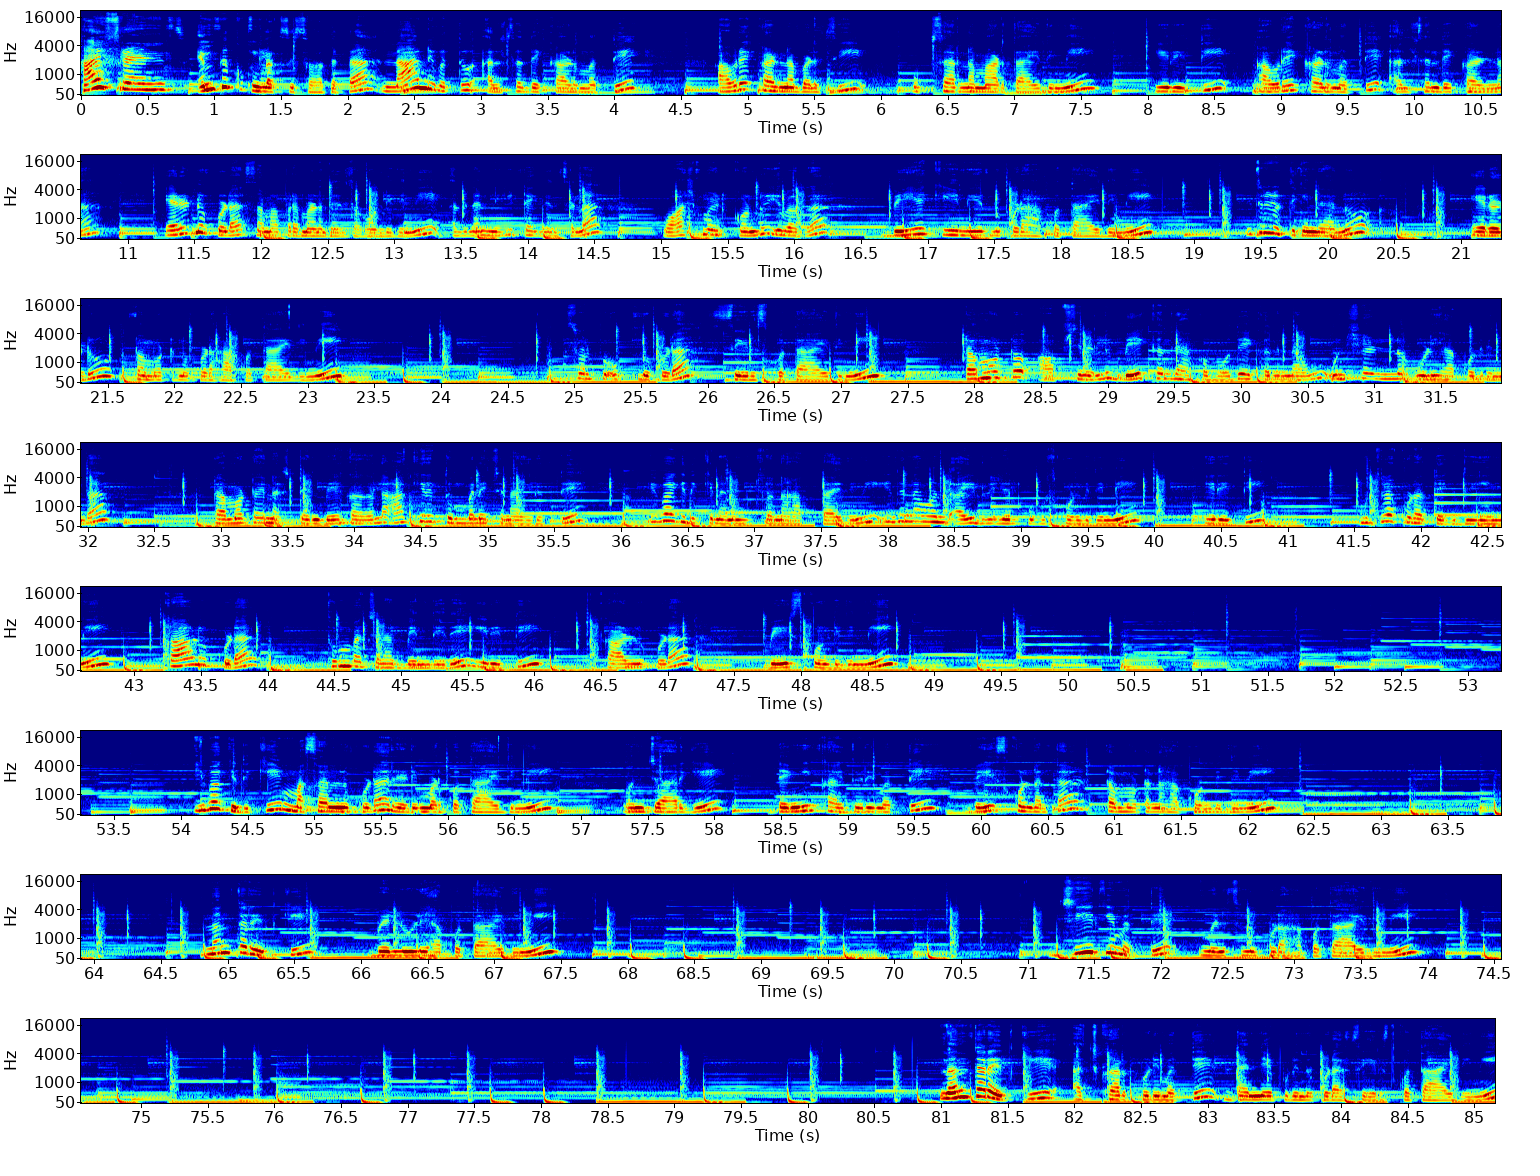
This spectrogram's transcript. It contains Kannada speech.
Hi friends, M P cooking ಲಾಕ್ಸಿಗೆ ಸ್ವಾಗತ. ನಾನಿವತ್ತು ಅಲಸಂದೆ ಕಾಳು ಮತ್ತು ಅವರೆಕಾಳನ್ನ ಬಳಸಿ ಉಪ್ಸಾರನ್ನ ಮಾಡ್ತಾ ಇದ್ದೀನಿ. ಈ ರೀತಿ ಅವರೆಕಾಳು ಮತ್ತು ಅಲಸಂದೆ ಕಾಳನ್ನ ಎರಡನ್ನೂ ಕೂಡ ಸಮ ಪ್ರಮಾಣದಲ್ಲಿ ತೊಗೊಂಡಿದ್ದೀನಿ. ಅದನ್ನು ನೀಟಾಗಿ ಒಂದ್ಸಲ ವಾಶ್ ಮಾಡಿಕೊಂಡು ಇವಾಗ ಬೇಯಕ್ಕೆ ನೀರನ್ನು ಕೂಡ ಹಾಕೋತಾ ಇದ್ದೀನಿ. ಇದ್ರ ಜೊತೆಗೆ ನಾನು ಎರಡು ಟೊಮೊಟೊನು ಕೂಡ ಹಾಕೋತಾ ಇದ್ದೀನಿ. ಸ್ವಲ್ಪ ಉಪ್ಪನ್ನು ಕೂಡ ಸೇರಿಸ್ಕೊತಾ ಇದ್ದೀನಿ. ಟೊಮೊಟೊ ಆಪ್ಷನಲ್ಲೂ ಬೇಕಂದರೆ ಹಾಕೋಬೋದು, ಯಾಕಂದರೆ ನಾವು ಹುಣಸೆಹಣ್ಣು ಹುಳಿ ಹಾಕೋದ್ರಿಂದ ಟೊಮೊಟೊ ಏನು ಅಷ್ಟೇನು ಬೇಕಾಗಲ್ಲ ಹಾಕಿದ್ರೆ ತುಂಬಾ ಚೆನ್ನಾಗಿರುತ್ತೆ. ಇವಾಗ ಇದಕ್ಕೆ ನಾನು ಮುಚ್ಚಳನ ಹಾಕ್ತಾ ಇದ್ದೀನಿ. ಇದನ್ನು ಒಂದು ಐದು ವಿಜಲ್ ಕೂಗಿಸ್ಕೊಂಡಿದ್ದೀನಿ. ಈ ರೀತಿ ಮುಚ್ಚಳ ಕೂಡ ತೆಗೆದಿದ್ದೀನಿ. ಕಾಳು ಕೂಡ ತುಂಬ ಚೆನ್ನಾಗಿ ಬೆಂದಿದೆ. ಈ ರೀತಿ ಕಾಳು ಕೂಡ ಬೇಯಿಸ್ಕೊಂಡಿದ್ದೀನಿ. ಇವಾಗ ಇದಕ್ಕೆ ಮಸಾಲನ್ನು ಕೂಡ ರೆಡಿ ಮಾಡ್ಕೋತಾ ಇದ್ದೀನಿ. ಒಂದು ಜಾರ್ಗೆ ತೆಂಗಿನಕಾಯಿ ತುರಿ ಮತ್ತು ಬೇಯಿಸ್ಕೊಂಡಂಥ ಟೊಮೊಟೊನ ಹಾಕ್ಕೊಂಡಿದ್ದೀನಿ ನಂತರ ಇದಕ್ಕೆ ಬೆಳ್ಳುಳ್ಳಿ ಹಾಕೋತಾ ಇದ್ದೀನಿ. ಜೀರಿಗೆ ಮತ್ತು ಮೆಣಸನ್ನು ಕೂಡ ಹಾಕೋತಾ ಇದ್ದೀನಿ. ನಂತರ ಇದಕ್ಕೆ ಅಚ್ಕಾರದ ಪುಡಿ ಮತ್ತು ಧನ್ಯ ಪುಡಿನೂ ಕೂಡ ಸೇರಿಸ್ಕೊತಾ ಇದ್ದೀನಿ.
